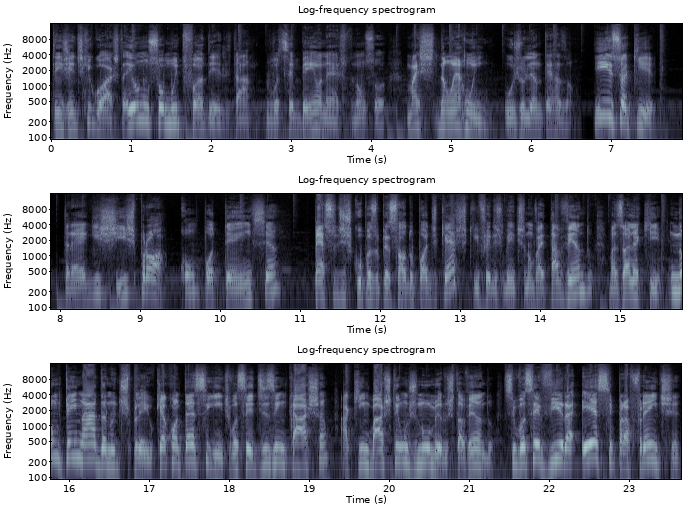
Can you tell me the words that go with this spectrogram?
tem gente que gosta. Eu não sou muito fã dele, tá? Vou ser bem honesto, não sou. Mas não é ruim. O Juliano tem razão. E isso aqui? Drag X Pro, com potência Peço desculpas ao pessoal do podcast, que infelizmente não vai estar tá vendo, mas olha aqui, não tem nada no display. O que acontece é o seguinte, você desencaixa, aqui embaixo tem uns números, tá vendo? Se você vira esse para frente,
